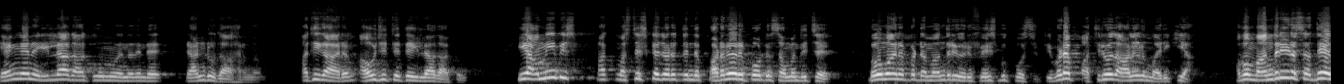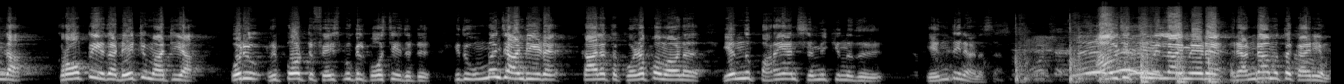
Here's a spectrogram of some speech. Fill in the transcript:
എങ്ങനെ ഇല്ലാതാക്കുന്നു എന്നതിന്റെ രണ്ട് ഉദാഹരണം. അധികാരം ഔചിത്യത്തെ ഇല്ലാതാക്കും. ഈ അമീബിസ് മസ്തിഷ്ക ജ്വരത്തിന്റെ പഠന റിപ്പോർട്ട് സംബന്ധിച്ച് ബഹുമാനപ്പെട്ട മന്ത്രി ഒരു ഫേസ്ബുക്ക് പോസ്റ്റ് ഇട്ടു. ഇവിടെ പത്തിരുപത് ആളുകൾ മരിക്കുക. അപ്പൊ മന്ത്രിയുടെ ശ്രദ്ധ എന്താ? ക്രോപ്പ് ചെയ്ത ഡേറ്റ് മാറ്റിയ ഒരു റിപ്പോർട്ട് ഫേസ്ബുക്കിൽ പോസ്റ്റ് ചെയ്തിട്ട് ഇത് ഉമ്മൻചാണ്ടിയുടെ കാലത്തെ കുഴപ്പമാണ് എന്ന് പറയാൻ ശ്രമിക്കുന്നത് എന്തിനാണ് സാർ ഔചിത്യമില്ലായ്മയുടെ രണ്ടാമത്തെ കാര്യം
